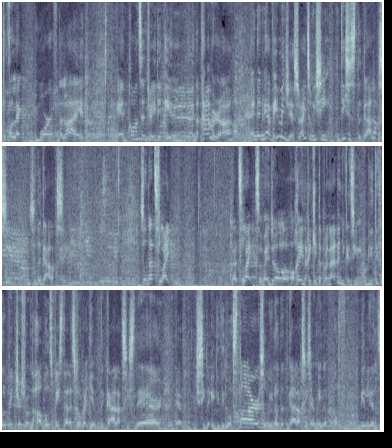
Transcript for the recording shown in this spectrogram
to collect more of the light and concentrate it in in the camera. And then we have images, right? So we see this is the galaxy. This is the galaxy. So that's light. That's light. So medyo, okay, nakikita pa natin. You can see beautiful pictures from the Hubble Space Telescope, right? You have the galaxies there. You, have, you see the individual stars. So we know that galaxies are made up of millions,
